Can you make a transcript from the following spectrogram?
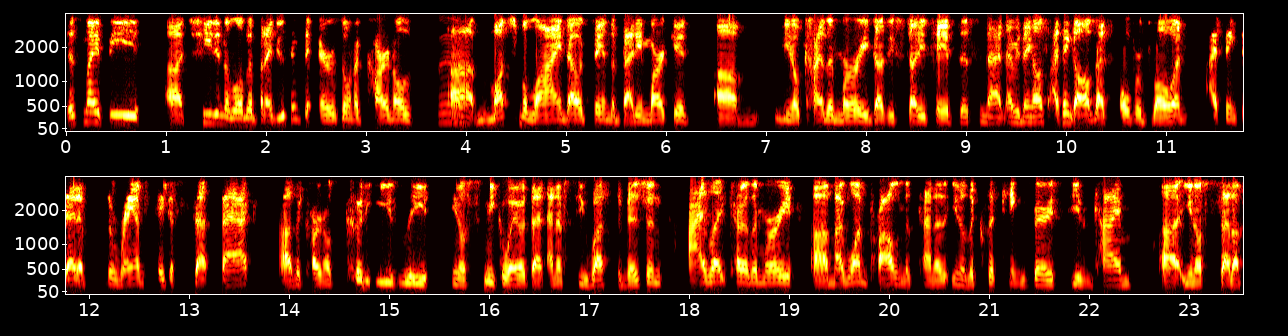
this might be uh, cheating a little bit, but I do think the Arizona Cardinals, uh, much maligned, I would say, in the betting market. Um, you know, Kyler Murray, does he study tape, this and that, and everything else? I think all of that's overblown. I think that if the Rams take a step back, uh, the Cardinals could easily, you know, sneak away with that NFC West division. I like Kyler Murray. Uh, my one problem is kind of, you know, the Cliff Kingsbury, Stephen Keim, uh, you know, setup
